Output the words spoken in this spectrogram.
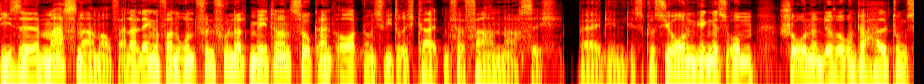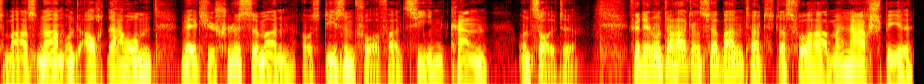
Diese Maßnahme auf einer Länge von rund 500 Metern zog ein Ordnungswidrigkeitenverfahren nach sich. Bei den Diskussionen ging es um schonendere Unterhaltungsmaßnahmen und auch darum, welche Schlüsse man aus diesem Vorfall ziehen kann und sollte. Für den Unterhaltungsverband hat das Vorhaben ein Nachspiel.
